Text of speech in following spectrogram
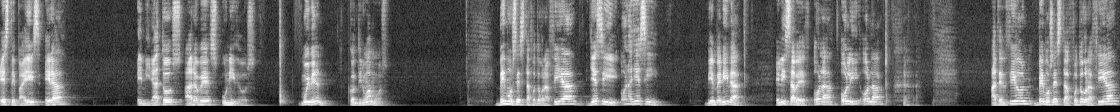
Este país era Emiratos Árabes Unidos. Muy bien, continuamos. Vemos esta fotografía. Jessie, hola Jessie. Bienvenida. Elizabeth, hola. Oli, hola. Atención, vemos esta fotografía.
